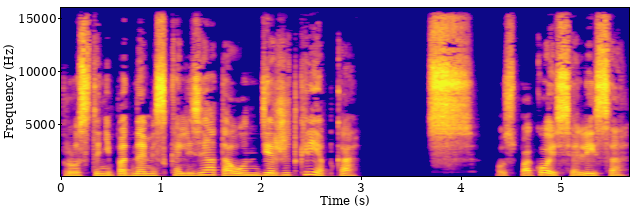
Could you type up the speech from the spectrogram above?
Просто не под нами скользят, а он держит крепко. «Тссс, успокойся, Лиса»,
